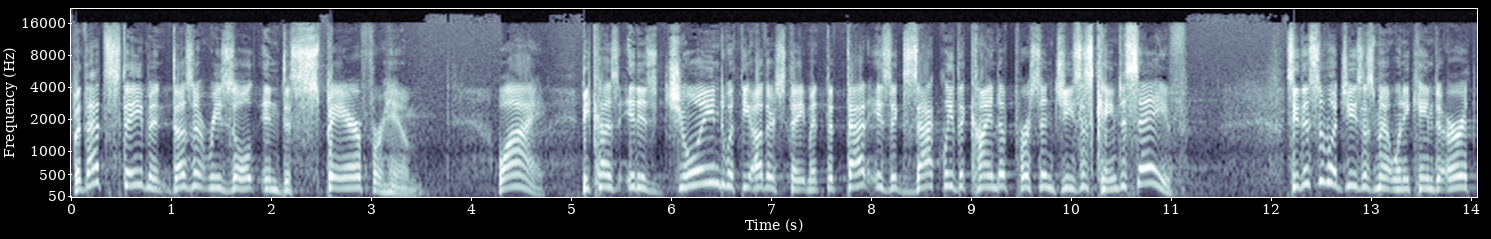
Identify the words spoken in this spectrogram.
But that statement doesn't result in despair for him. Why? Because it is joined with the other statement that that is exactly the kind of person Jesus came to save. See, this is what Jesus meant when he came to earth,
